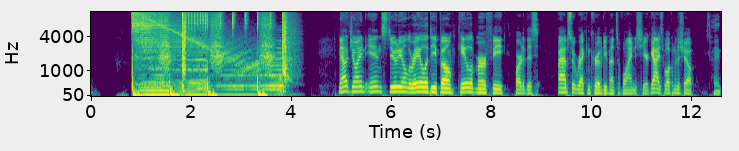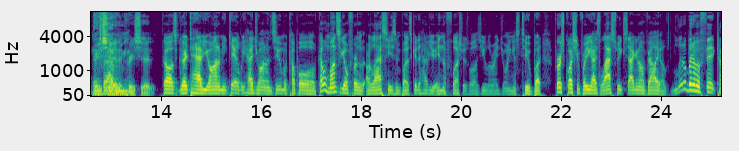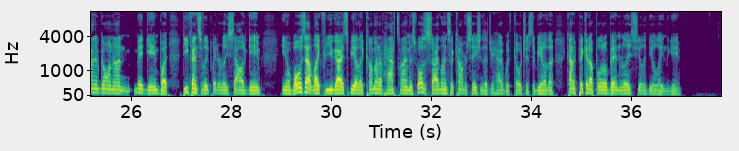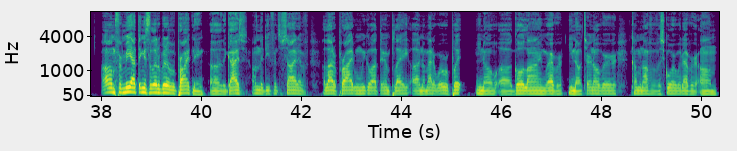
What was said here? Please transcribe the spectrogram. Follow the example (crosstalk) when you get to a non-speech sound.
Now joined in studio, Olalere Oladipo, Caleb Murphy, part of this absolute wrecking crew of defensive line is here. Guys, welcome to the show. Hey, thanks for Appreciate having it. me. Appreciate it. fellas, great to have you on. I mean, Caleb, we had you on on Zoom a couple a couple months ago for the, our last season, but it's good to have you in the flesh as well as you, Lorraine, joining us too. But first question for you guys: Last week, Saginaw Valley, a little bit of a fit kind of going on mid game, but defensively played a really solid game. You know, what was that like for you guys to be able to come out of halftime as well as the sidelines, the conversations that you had with coaches to be able to kind of pick it up a little bit and really seal the deal late in the game? Um, for me, I think it's a little bit of a pride thing. Uh, the guys on the defensive side have a lot of pride when we go out there and play. Uh, no matter where we're put, you know, uh, goal line, wherever, you know, turnover, coming off of a score, whatever. Um,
